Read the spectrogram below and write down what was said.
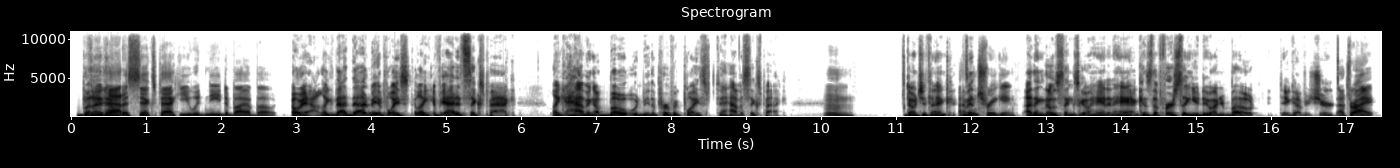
But if you don't. had a six pack, you would need to buy a boat. Oh yeah, like that. That'd be a place. Like if you had a six pack, like having a boat would be the perfect place to have a six pack. Hmm. Don't you think? That's intriguing. I think those things go hand in hand because the first thing you do on your boat, take off your shirt. That's right.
